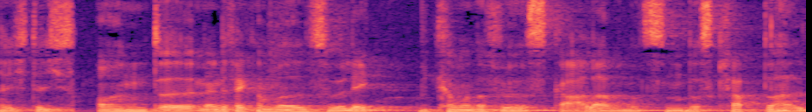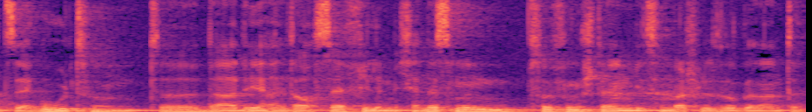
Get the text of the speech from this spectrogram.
Richtig. Und äh, im Endeffekt haben wir uns überlegt, wie kann man dafür Scala benutzen. Das klappte halt sehr gut. Und äh, da die halt auch sehr viele Mechanismen zur Verfügung stellen, wie zum Beispiel sogenannte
